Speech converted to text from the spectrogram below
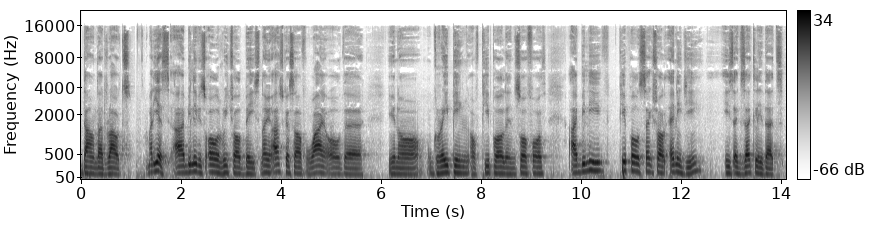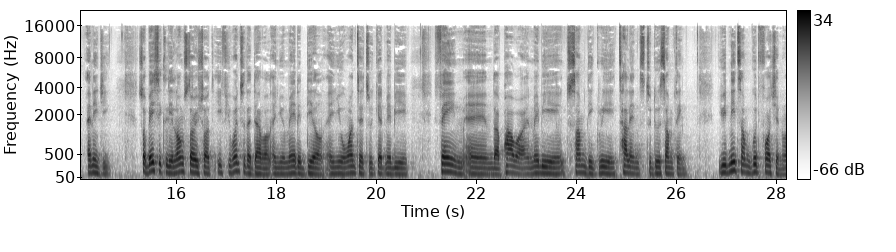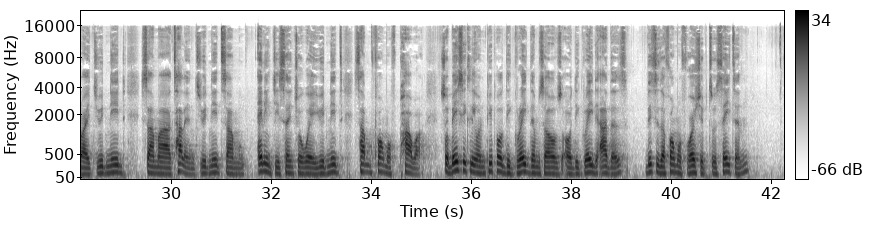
down that route. But yes, I believe it's all ritual based. Now you ask yourself why all the you know, graping of people and so forth. I believe people's sexual energy is exactly that energy. So basically, long story short, if you went to the devil and you made a deal and you wanted to get maybe fame and uh, power and maybe to some degree talent to do something, you'd need some good fortune, right? You'd need some uh, talent. You'd need some energy your way. You'd need some form of power. So basically, when people degrade themselves or degrade others, this is a form of worship to Satan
